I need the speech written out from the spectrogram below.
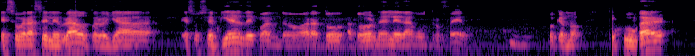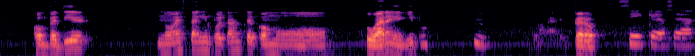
eso era celebrado, pero ya eso se pierde cuando ahora to- a todos los le dan un trofeo. ujú. Porque no, jugar, competir no es tan importante como jugar en equipo, Mm. pero Sí, que, o sea,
